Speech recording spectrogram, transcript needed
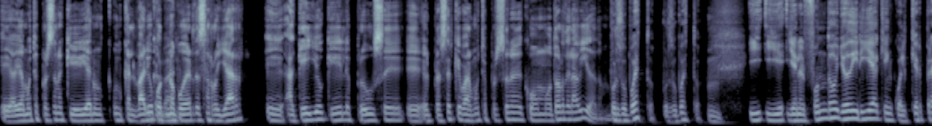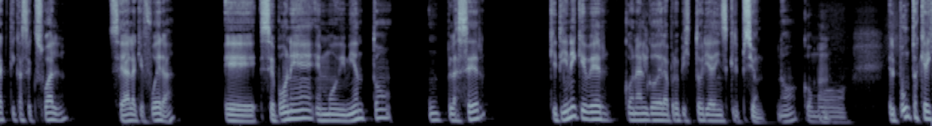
eh, había muchas personas que vivían un, un calvario, Un por no poder desarrollar eh, aquello que les produce eh, el placer, que para muchas personas es como motor de la vida también. Por supuesto, por supuesto. Mm. Y, y- y en el fondo yo diría que en cualquier práctica sexual, sea la que fuera, eh, se pone en movimiento un placer que tiene que ver con algo de la propia historia de inscripción, ¿no? Como el punto es que hay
